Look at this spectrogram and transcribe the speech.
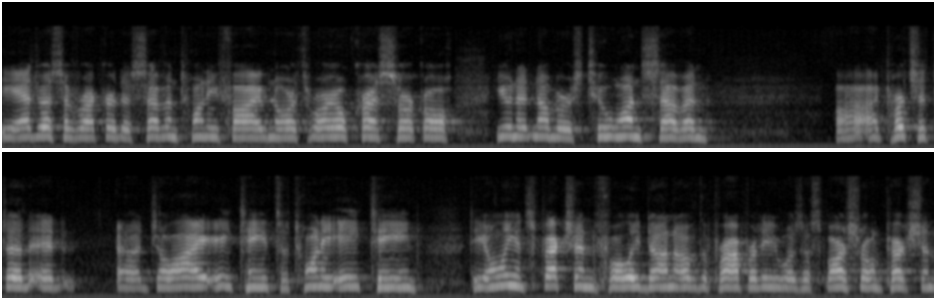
The address of record is 725 North Royal Crest Circle. Unit number is 217. Uh, I purchased it in uh, July 18th of 2018. The only inspection fully done of the property was a partial inspection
